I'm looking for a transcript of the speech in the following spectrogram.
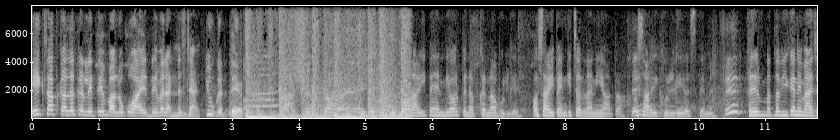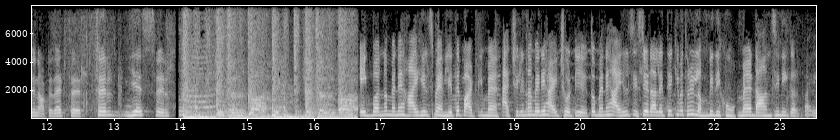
एक साथ कलर कर लेते हैं बालों को आई नेवर अंडरस्टैंड क्यों करते हैं? साड़ी पहन गया और पिनअप करना भूल गए। और साड़ी पहन के चलना नहीं आता। और साड़ी खुल गई रास्ते में। फिर? फिर मतलब you can imagine after that फिर फिर यस फिर। एक बार ना मैंने हाई हील्स पहन लिए थे पार्टी में। एक्चुअली ना मेरी हाइट छोटी है तो मैंने हाई हील्स इसलिए डाले थे कि मैं थोड़ी लंबी दिखूं। मैं डांस ही नहीं कर पाई।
